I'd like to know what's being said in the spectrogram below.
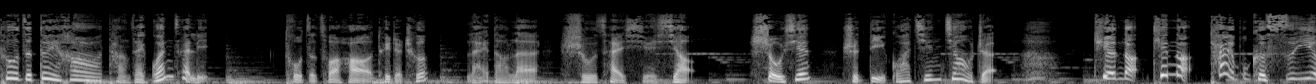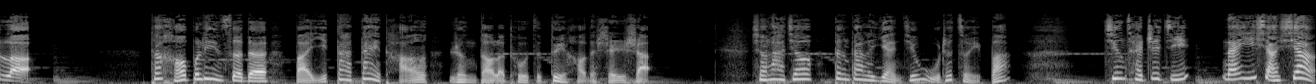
兔子对号躺在棺材里，兔子错号推着车来到了蔬菜学校。首先是地瓜尖叫着：“天哪，天哪，太不可思议了！”他毫不吝啬的把一大袋糖扔到了兔子对号的身上。小辣椒瞪大了眼睛，捂着嘴巴，精彩至极，难以想象。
